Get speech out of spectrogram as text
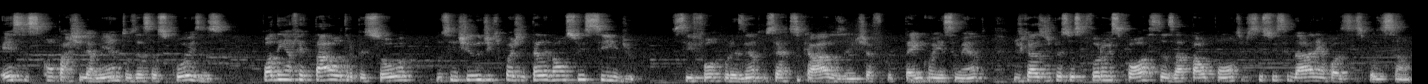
esses compartilhamentos, essas coisas, podem afetar outra pessoa no sentido de que pode até levar a um suicídio. Se for, por exemplo, certos casos, a gente já tem conhecimento de casos de pessoas que foram expostas a tal ponto de se suicidarem após essa exposição.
